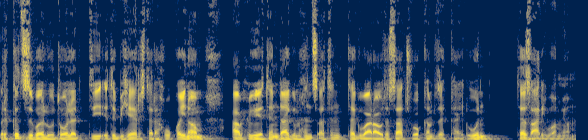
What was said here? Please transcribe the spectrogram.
ብርክት ዝበሉ ተወለድቲ እቲ ብሄር ዝተረኽቡ ኮይኖም ኣብ ሕውየትን ዳግመ ህንፀትን ተግባራዊ ተሳትፎ ከምዘካይዱ እውን ተዛሪቦም እዮም።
